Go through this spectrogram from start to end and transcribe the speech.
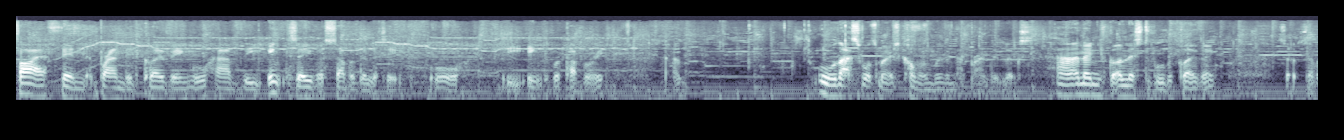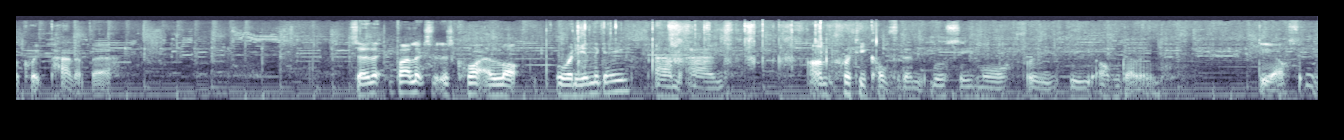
Firefin branded clothing will have the Ink Saver sub ability, or the Ink Recovery. Um, or that's what's most common within that brand it looks. Uh, and then you've got a list of all the clothing. So let's have a quick pan up there. So that, by the looks of it, there's quite a lot already in the game, um, and I'm pretty confident we'll see more through the ongoing DLC.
